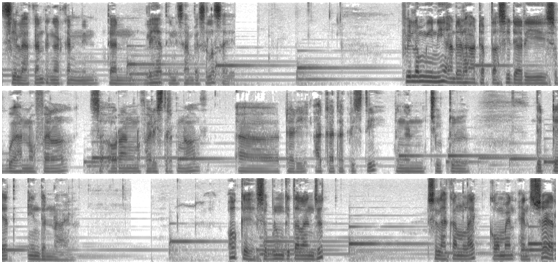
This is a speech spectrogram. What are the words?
silahkan dengarkan ini dan lihat ini sampai selesai. Film ini adalah adaptasi dari sebuah novel seorang novelis terkenal uh, dari Agatha Christie dengan judul The Dead in the Nile. Oke, sebelum kita lanjut, silahkan like, comment, and share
